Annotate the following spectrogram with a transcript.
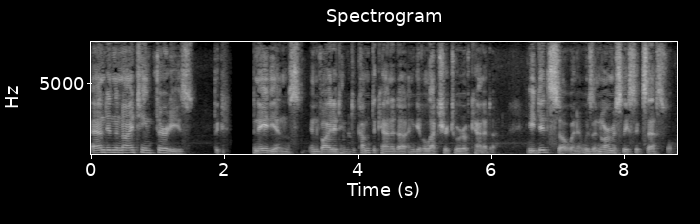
And in the 1930s, the Canadians invited him to come to Canada and give a lecture tour of Canada. He did so, and it was enormously successful.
